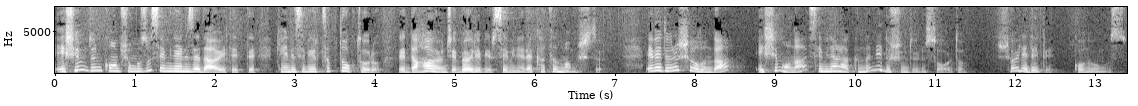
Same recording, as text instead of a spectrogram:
Eşim dün komşumuzu seminerinize davet etti. Kendisi bir tıp doktoru ve daha önce böyle bir seminere katılmamıştı. Eve dönüş yolunda eşim ona seminer hakkında ne düşündüğünü sordu. Şöyle dedi konuğumuz.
